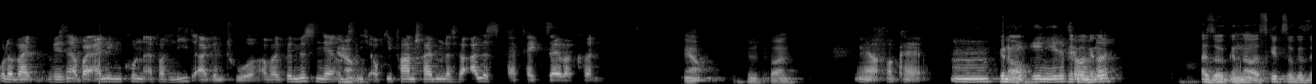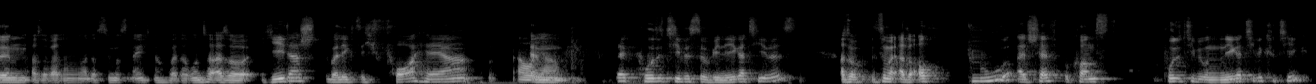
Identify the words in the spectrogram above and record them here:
oder bei, wir sind ja bei einigen Kunden einfach Lead-Agentur, aber wir müssen ja, ja uns nicht auf die Fahnen schreiben, dass wir alles perfekt selber können. Ja, auf jeden Fall. Ja, okay. Mhm. Genau. Wir gehen jede Folge. Ja, genau. Also genau, es geht so gesehen, also warte mal, das muss eigentlich noch weiter runter. Also jeder überlegt sich vorher oh, ähm, ja. Positives sowie Negatives. Also, also auch du als Chef bekommst positive und negative Kritik.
